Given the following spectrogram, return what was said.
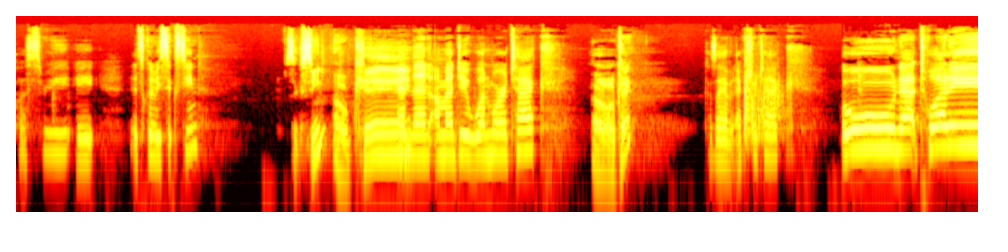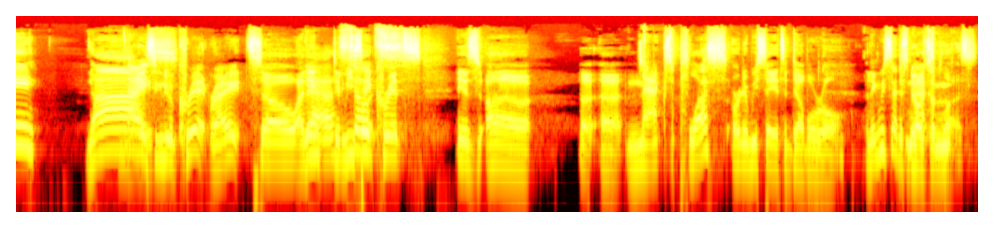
plus three, eight. It's going to be sixteen. 16. Okay. And then I'm going to do one more attack oh, okay. because I have an extra attack. Oh, not twenty. Nice. nice. You can do a crit, right? So I think Yeah, did we so say crits is uh, uh, uh max plus, or did we say it's a double roll? I think we said it's No, max it's a m- plus.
